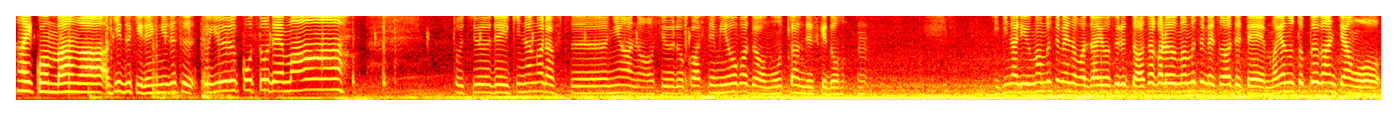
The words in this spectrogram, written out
はい、こんばんは。秋月蓮華です。ということで、まあ、途中で行きながら普通にあの収録はしてみようかとは思ったんですけど、うん、いきなり「ウマ娘」の話題をすると朝から「ウマ娘」育ててマヤのトップガンちゃんを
